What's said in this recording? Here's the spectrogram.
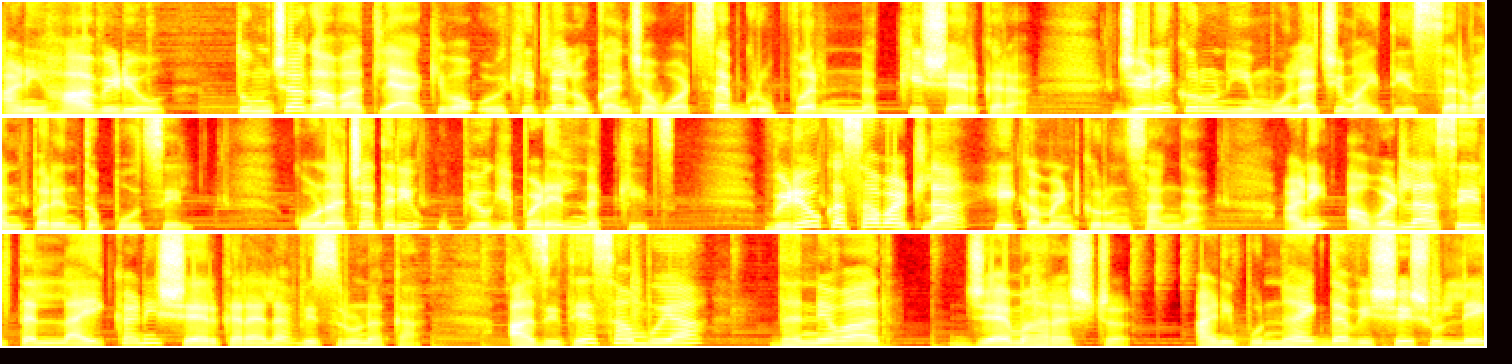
आणि हा व्हिडिओ तुमच्या गावातल्या किंवा ओळखीतल्या लोकांच्या व्हॉट्सॲप ग्रुपवर नक्की शेअर करा जेणेकरून ही मोलाची माहिती सर्वांपर्यंत पोचेल कोणाच्या तरी उपयोगी पडेल नक्कीच. व्हिडिओ कसा वाटला हे कमेंट करून सांगा. आणि आवडला असेल तर लाईक आणि शेअर करायला विसरू नका. आज इथे थांबूया. धन्यवाद. जय महाराष्ट्र. आणि पुन्हा एकदा विशेष उल्लेख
